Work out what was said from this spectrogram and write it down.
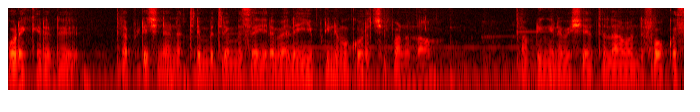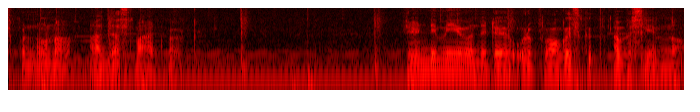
குறைக்கிறது? ரெப்படிஷனை என்ன? திரும்ப திரும்ப செய்கிற வேலையை எப்படி நம்ம குறைச்சி பண்ணலாம்? அப்படிங்கிற விஷயத்தெல்லாம் வந்து ஃபோக்கஸ் பண்ணோன்னா அதுதான் ஸ்மார்ட் ஒர்க் ரெண்டுமே வந்துட்டு ஒரு ப்ராக்ரஸ்க்கு அவசியம்தான்.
